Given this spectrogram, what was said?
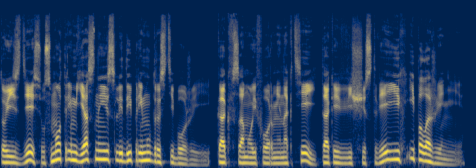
то и здесь усмотрим ясные следы премудрости Божией, как в самой форме ногтей, так и в веществе их и положении.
